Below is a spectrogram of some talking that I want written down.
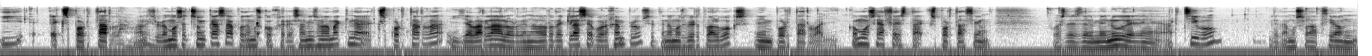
y exportarla. Si lo hemos hecho en casa, podemos coger esa misma máquina, exportarla y llevarla al ordenador de clase, por ejemplo, si tenemos VirtualBox, e importarlo allí. ¿Cómo se hace esta exportación? Pues desde el menú de archivo, le damos a la opción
